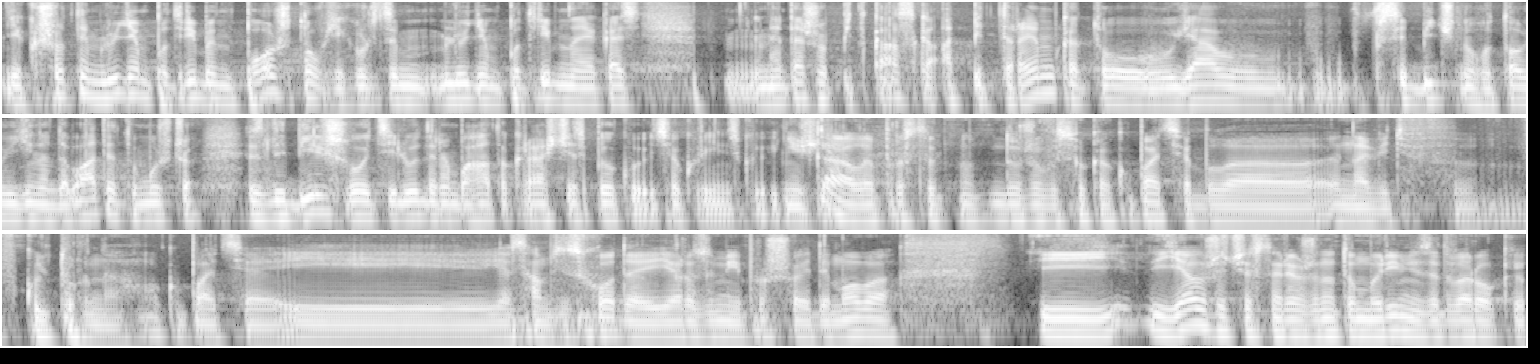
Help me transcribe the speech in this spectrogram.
якщо тим людям потрібен поштовх, якщо цим людям потрібна якась не те, що підказка, а підтримка, то я всебічно готовий її надавати, тому що здебільшого ці люди набагато краще спілкуються українською, ніж я. Але просто ну, дуже висока окупація була навіть в, в культурна окупація. І я сам зі Схода, і я розумію, про що йде мова. І я вже, чесно вже на тому рівні за два роки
